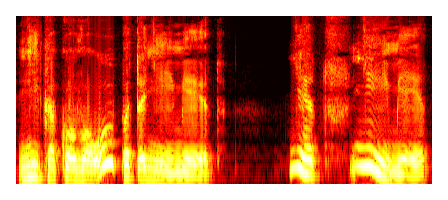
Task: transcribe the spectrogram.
никакого опыта не имеет. Нет, не имеет.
